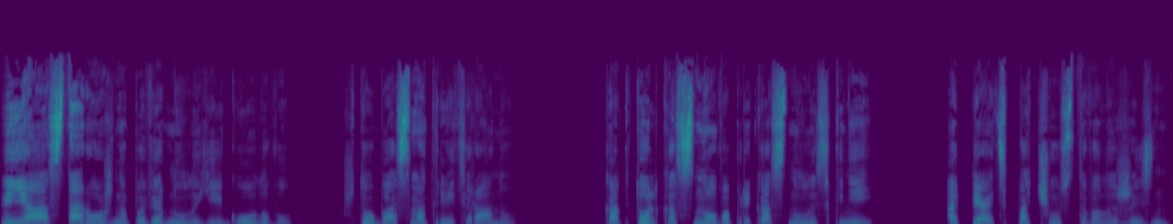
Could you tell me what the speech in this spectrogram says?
я осторожно повернула ей голову, чтобы осмотреть рану. Как только снова прикоснулась к ней, опять почувствовала жизнь.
